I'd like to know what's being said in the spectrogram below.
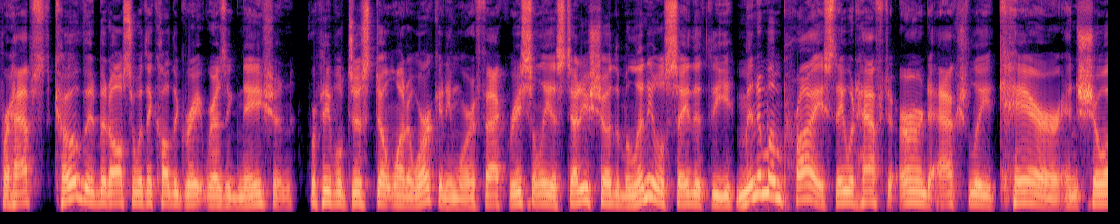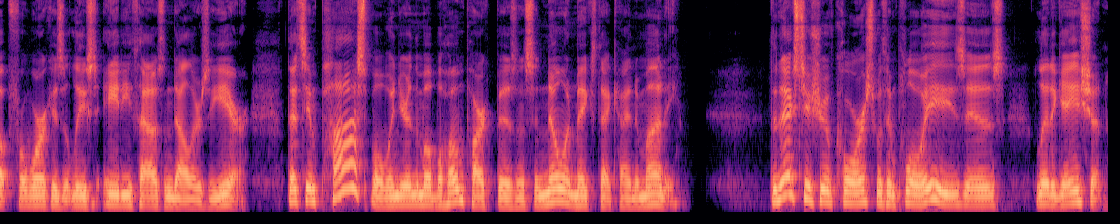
perhaps COVID, but also what they call the great resignation, where people just don't want to work anymore. In fact, recently a study showed the millennials say that the minimum price they would have to earn to actually care and show up for work is at least $80,000 a year. That's impossible when you're in the mobile home park business, and no one makes that kind of money. The next issue, of course, with employees is litigation.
